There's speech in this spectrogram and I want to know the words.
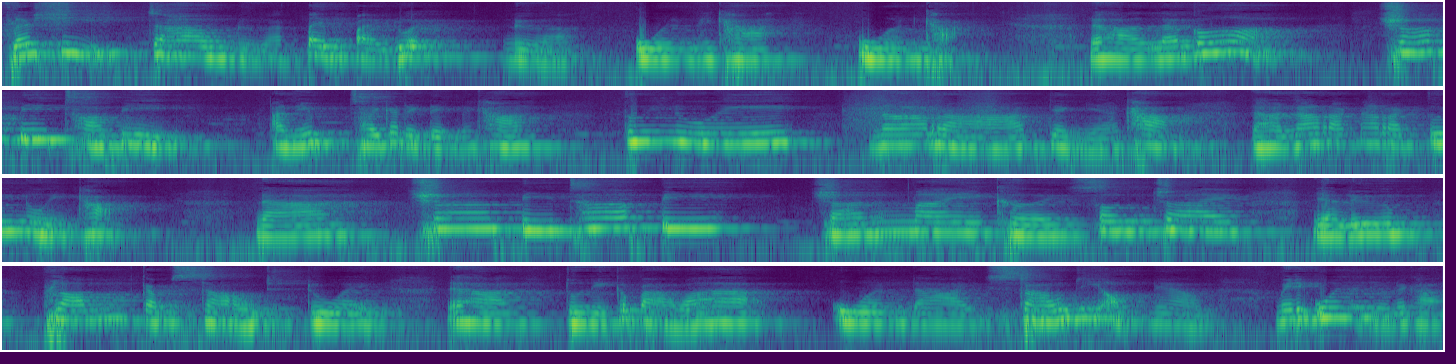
fleshy เจ้าเนื้อเต็มไปด้วยเนื้ออ้วนไหมคะอ้วนค่ะนะคะแล้วก็ chubby tubby อันนี้ใช้กับเด็กๆนะคะ ตุ้ยนุ้ย น่ารักอย่างเงี้ยค่ะนะคะน่ารักน่ารักตุ้ยหนุ้ยค่ะนะ chubby tubby ฉันไม่เคยสนใจ อย่าลืม plump กับ stout ด้วยนะคะตัวนี้ก็แปลว่าอ้วนได้ stout ที่ออกแนว ไม่ได้อ้วนอย่างเดียวนะคะ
